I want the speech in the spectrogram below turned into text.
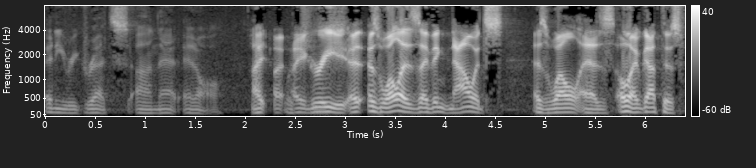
any regrets on that at all. I, I, I agree. As well as I think now it's as well as oh I've got this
